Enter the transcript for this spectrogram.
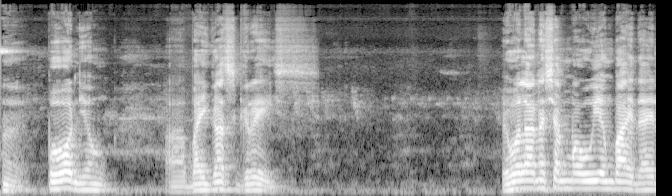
puhon yung ah, by God's grace, eh wala na siyang mauwing bahay dahil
